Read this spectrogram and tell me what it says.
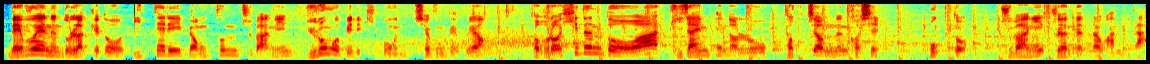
내부에는 놀랍게도 이태리 명품 주방인 유로모빌이 기본 제공되고요. 더불어 히든도어와 디자인 패널로 벽지 없는 거실, 복도, 주방이 구현된다고 합니다.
